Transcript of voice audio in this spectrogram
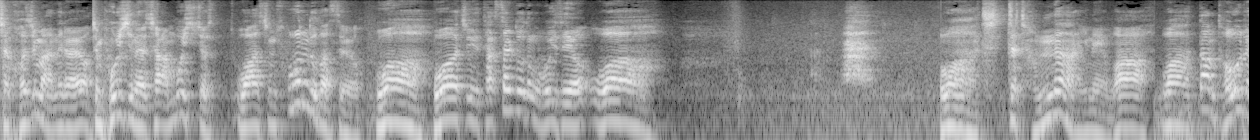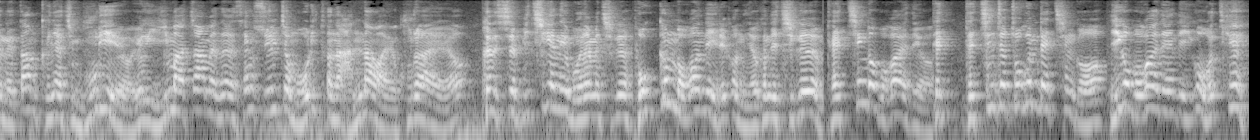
진짜 거짓말 아니라요 지금 보이시나요? 잘 안 보이시죠? 와 지금 소름 돋았어요 와와 지금 닭살 돋은 거 보이세요? 와 와 진짜 장난 아니네. 와 와 땀 더 흐르네. 땀 그냥 지금 물이에요. 여기 이마 짜면은 생수 1.5리터는 안 나와요. 구라예요. 근데 진짜 미치겠는 게 뭐냐면 지금 볶음 먹었는데 이랬거든요. 근데 지금 데친 거 먹어야 돼요. 데, 데 진짜 조금 데친 거. 이거 먹어야 되는데 이거 어떻게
